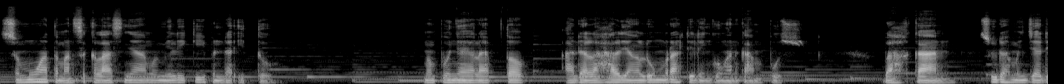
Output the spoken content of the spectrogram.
Semua teman sekelasnya memiliki benda itu. Mempunyai laptop adalah hal yang lumrah di lingkungan kampus. Bahkan sudah menjadi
